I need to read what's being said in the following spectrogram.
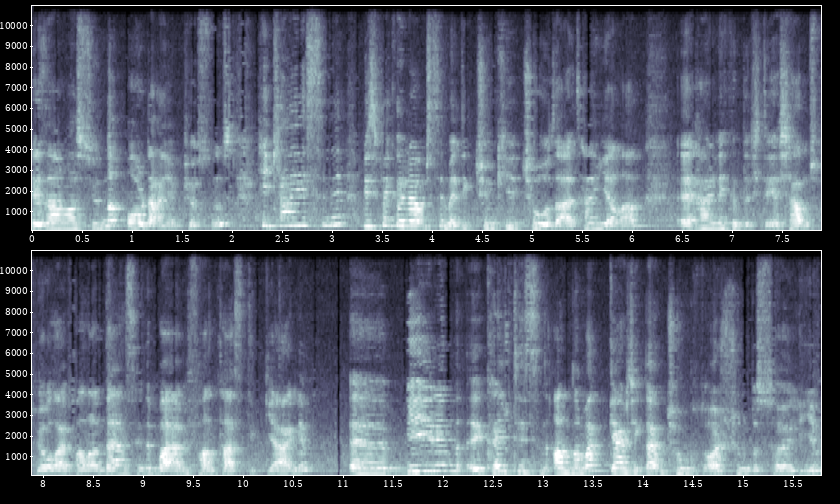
rezervasyonu da oradan yapıyorsunuz. Hikayesini biz pek önemsemedik çünkü çoğu zaten yalan. E, her ne kadar işte yaşanmış bir olay falan dense de bayağı bir fantastik yani. E, bir yerin e, kalitesini anlamak gerçekten çok zor. Şunu da söyleyeyim.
